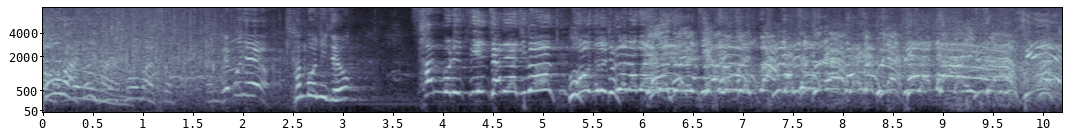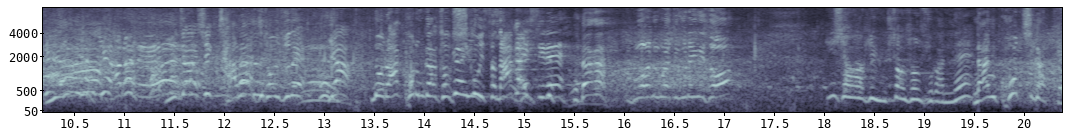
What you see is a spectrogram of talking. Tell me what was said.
처음 왔어 이 사람. 처음 왔어 몇 번이에요? 3번인데요. 3번이 뛰는 차례야 지금 호수를 뛰어넘어야 뛰어넘어야 이 자식 잘하는 선수네. 야, 너 라커룸 가서 쉬고 있어. 나가 있으래. 나가. 뭐 하는 거야 지금 은행에서? 이상하게 육상 선수 같네? 난 코치 같아.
